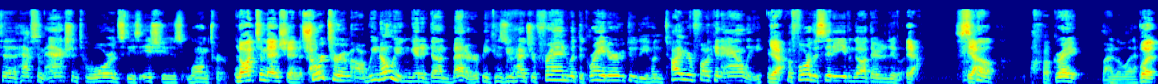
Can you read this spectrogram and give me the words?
to have some action towards these issues long term. Not to mention, Short term, uh, we know you can get it done better because you had your friend with the grader do the entire fucking alley yeah, before the city even got there to do it. yeah. So, great, by the way. But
